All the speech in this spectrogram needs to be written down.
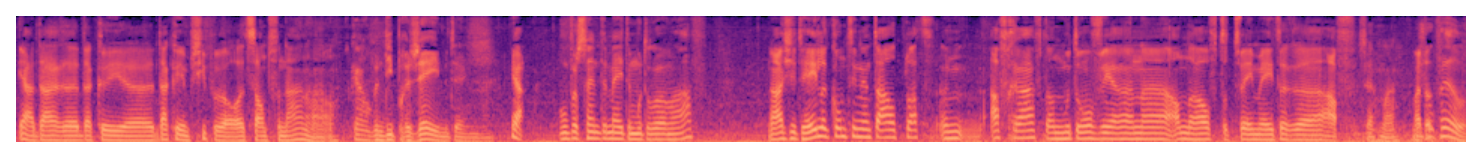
ja, daar, daar, kun je, daar kun je in principe wel het zand vandaan halen. Je krijgt ook een diepere zee meteen. Ja. Hoeveel centimeter moet er dan af? Nou, als je het hele continentaal plat eh, afgraaft... dan moet er ongeveer een eh, anderhalf tot twee meter eh, af, zeg maar. maar dat, Zoveel?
